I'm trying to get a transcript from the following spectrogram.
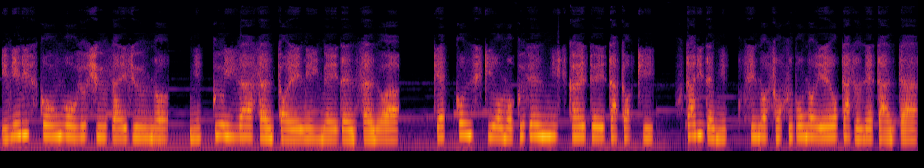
イギリスコーンウォール州在住の、ニック・ウィーラーさんとエイミー・メイデンさんは、結婚式を目前に控えていた時、二人でニック氏の祖父母の家を訪ねたんだ。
